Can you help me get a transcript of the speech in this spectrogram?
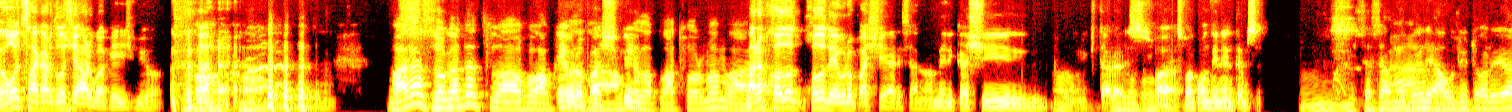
როგორც საქართველოსში არ გვაქვს HBO. ხო ხო მაგრამ ზოგადად ხო ამ ევროპაში კი. ყველა პლატფორმამ მაგრამ მხოლოდ მხოლოდ ევროპაში არის ანუ ამერიკაში იქ არ არის სხვა სხვა კონტინენტებზე. მისასალმებელი აუდიტორია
